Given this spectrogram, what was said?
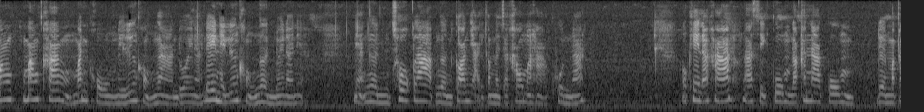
มั่งมั่งคั่งมั่นคงในเรื่องของงานด้วยนะได้ในเรื่องของเงินด้วยนะเนี่ยเนี่ยเงินโชคลาภเงินก้อนใหญ่กำลังจะเข้ามาหาคุณนะ โอเคนะคะ ราศีกุมลัคนากุม เดือนมก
